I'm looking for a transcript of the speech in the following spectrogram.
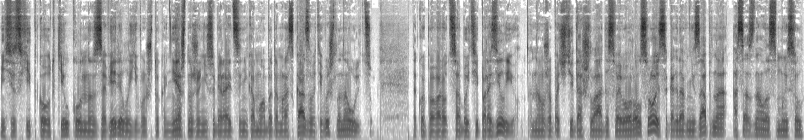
Миссис Хиткоут Килкон заверила его, что, конечно же, не собирается никому об этом рассказывать, и вышла на улицу. Такой поворот событий поразил ее. Она уже почти дошла до своего Роллс-Ройса, когда внезапно осознала смысл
